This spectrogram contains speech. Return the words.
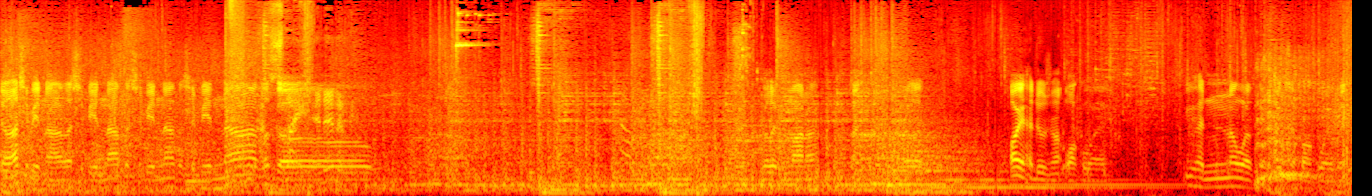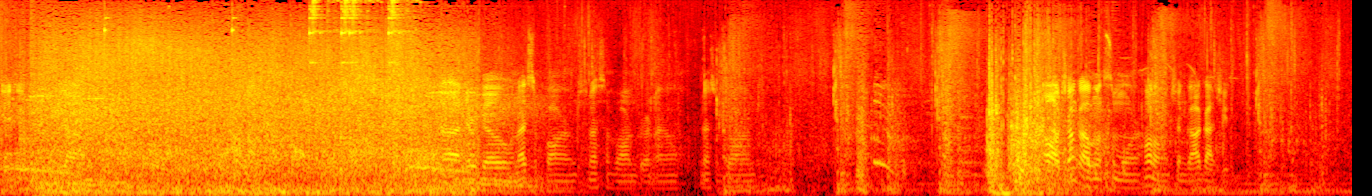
Yo, that should be enough. That should be enough. That should be enough. That should be enough. Let's go. All you had to do was walk away. You had no other thing to except walk away, but yeah, you died. Uh, there we go. Nice and farmed. Nice and farmed right now. Nice and farmed. Oh, Chunga wants some more. Hold on, Chunga, I got you.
